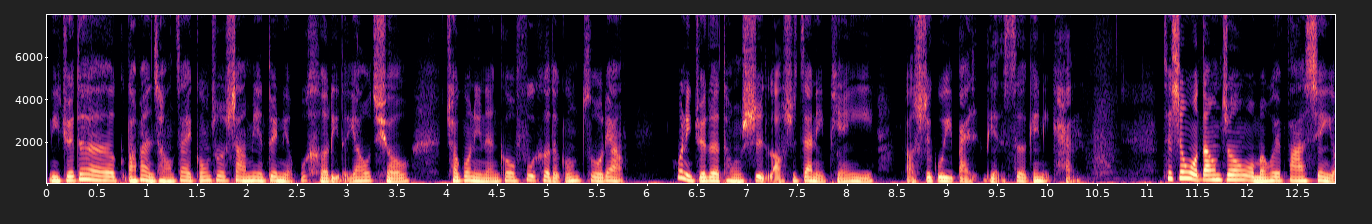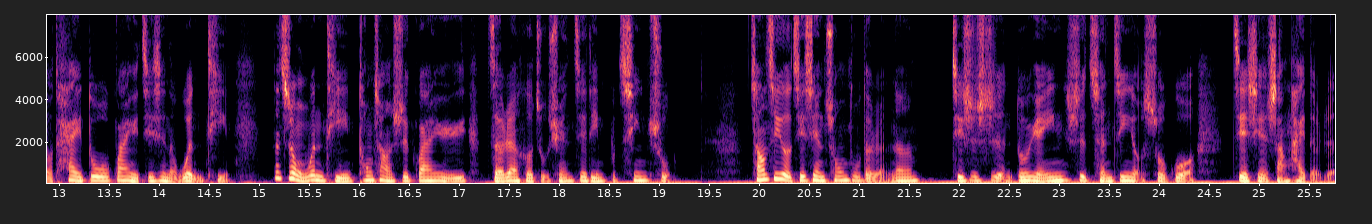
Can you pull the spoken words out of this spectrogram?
你觉得老板常在工作上面对你有不合理的要求，超过你能够负荷的工作量，或你觉得同事老是占你便宜，老是故意摆脸色给你看。在生活当中，我们会发现有太多关于界限的问题。那这种问题通常是关于责任和主权界定不清楚。长期有界限冲突的人呢，其实是很多原因是曾经有受过界限伤害的人，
